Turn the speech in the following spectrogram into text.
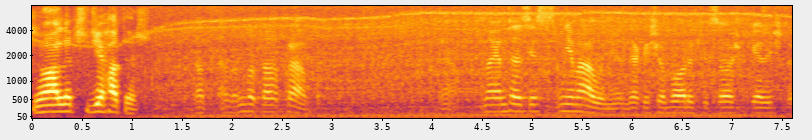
no ale 30 też. No, no, no to naprawdę. Nie. No MTZ jest niemały, nie? Jakieś obory czy coś, kiedyś to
